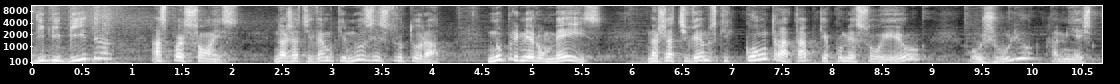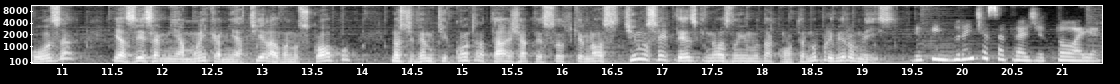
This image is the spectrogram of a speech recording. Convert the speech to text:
De bebida às porções. Nós já tivemos que nos estruturar. No primeiro mês, nós já tivemos que contratar, porque começou eu, o Júlio, a minha esposa, e às vezes a minha mãe, com a minha tia, lavando os copos, nós tivemos que contratar já pessoas, porque nós tínhamos certeza que nós não íamos dar conta no primeiro mês. Delfim, durante essa trajetória,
